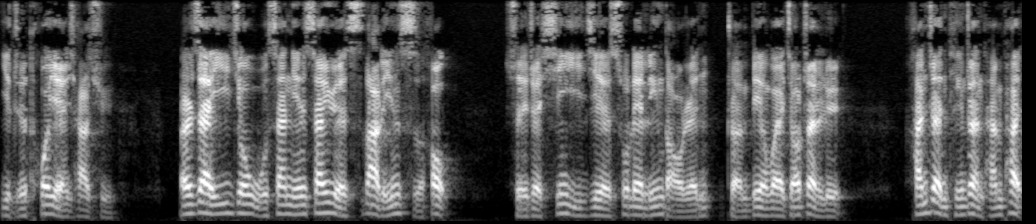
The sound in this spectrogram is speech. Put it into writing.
一直拖延下去。而在一九五三年三月，斯大林死后，随着新一届苏联领导人转变外交战略，韩战停战谈判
